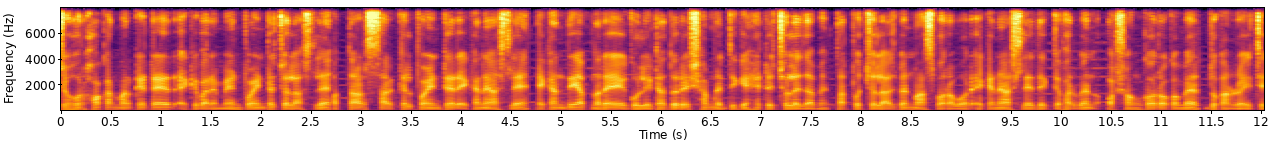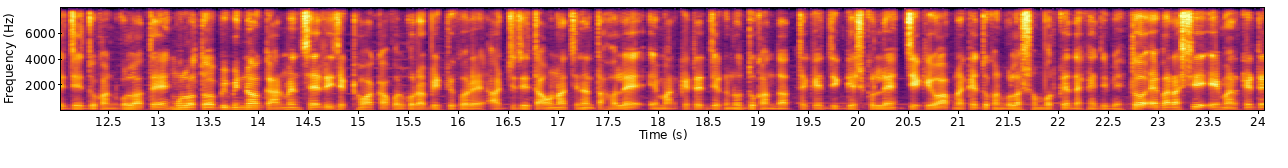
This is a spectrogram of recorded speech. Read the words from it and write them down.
জোহর হকার মার্কেটের একেবারে মেন পয়েন্টে চলে আসলে অর্থাৎ সার্কেল পয়েন্টের এখানে আসলে, এখান দিয়ে আপনারা এই গলিটা ধরে সামনের দিকে হেঁটে চলে যাবেন। তারপর চলে আসবেন মাছ বরাবর। এখানে আসলে দেখতে পারবেন অসংখ্য রকমের দোকান রয়েছে, যে দোকানগুলোতে মূলত বিভিন্ন গার্মেন্টস এর রিজেক্ট হওয়া কাপড়গুলো বিক্রি করে। আর যদি তাও না চেনেন, তাহলে এই মার্কেটের যে কোনো দোকানদার থেকে জিজ্ঞেস করলে যে কেউ আপনাকে দোকানগুলো সম্পর্কে দেখাই দিবে। তো এবার আসি এই মার্কেটে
